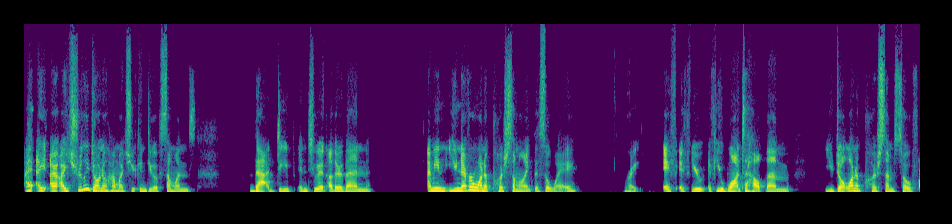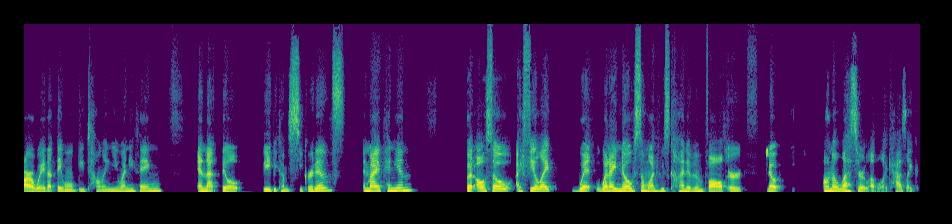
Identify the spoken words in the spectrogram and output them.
I, I I truly don't know how much you can do if someone's that deep into it, other than I mean, you never want to push someone like this away. Right. If if you if you want to help them, you don't want to push them so far away that they won't be telling you anything and that they'll they become secretive in my opinion. But also I feel like when when I know someone who's kind of involved or you know on a lesser level like has like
